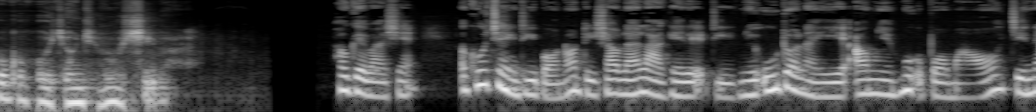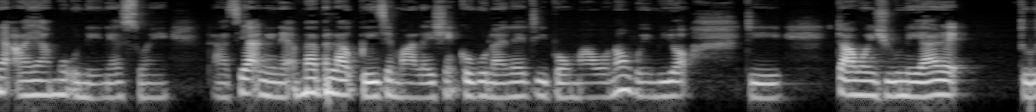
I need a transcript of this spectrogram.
ကိုကိုကိုယုံကြည်မှုရှိပါတယ်ဟုတ်ကဲ့ပါရှင် အခုချိန်ထိပေါ့နော်ဒီလျှောက်လန်းလာခဲ့တဲ့ဒီ new ဦးဒေါ်လာရဲ့အောင်မြင်မှုအပေါ်မှာရောဂျင်းနဲ့အားရမှုအနေနဲ့ဆိုရင်ဒါဆရာအနေနဲ့အမှတ်ဘလောက်ပေးချင်ပါလဲရှင်ကိုကိုလိုင်းလည်းဒီပုံမှာပေါ့နော်ဝင်ပြီးတော့ဒီတာဝန်ယူနေရတဲ့သူ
